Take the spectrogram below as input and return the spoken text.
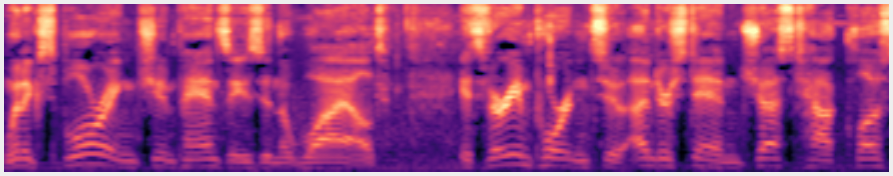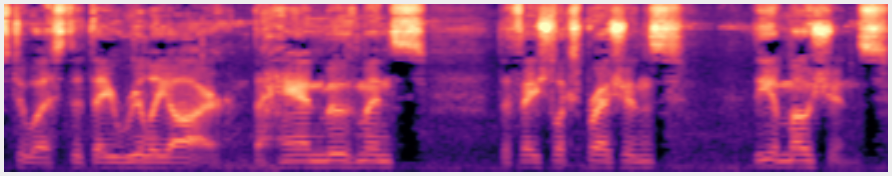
When exploring chimpanzees in the wild, it's very important to understand just how close to us that they really are. The hand movements, the facial expressions, the emotions.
